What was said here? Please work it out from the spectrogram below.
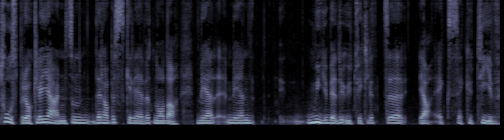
tospråklige hjernen som dere har beskrevet nå, da, med, med en mye bedre utviklet eh, ja, eksekutiv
